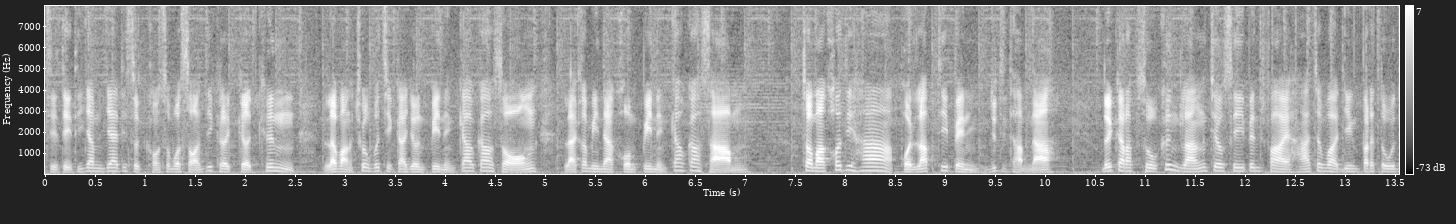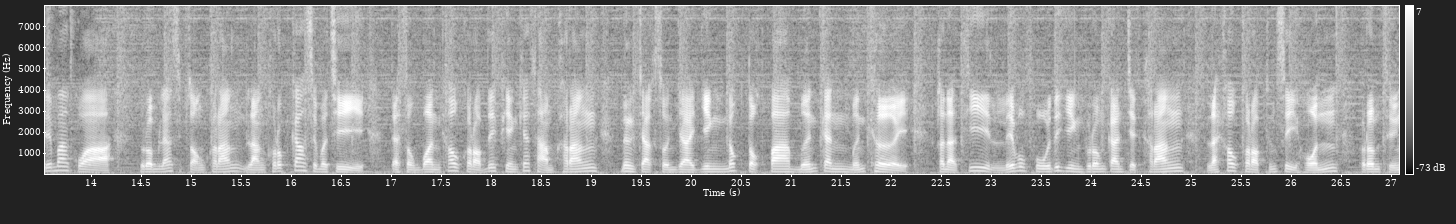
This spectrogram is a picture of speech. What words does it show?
สถิติที่ย่ำแย่ที่สุดของสโมสรที่เคยเกิดขึ้น ระหว่างช่วงพฤศจิกายนปี 1992 และก็มีนาคมปี 1993 ต่อมาข้อที่ 5 ผลลัพธ์ที่เป็นยุติธรรมนะ โดยกลับสู่ครึ่งหลังเชลซีเป็นฝ่ายหาจังหวะยิงประตูได้มากกว่า รวมแล้ว 12 ครั้งหลังครบ 90นาที แต่ส่งบอลเข้ากรอบได้เพียงแค่ 3 ครั้ง เนื่องจากส่วนใหญ่ยิงนกตกปลาเหมือนกันเหมือนเคย ขณะที่ลิเวอร์พูลได้ยิงรวมกัน 7 ครั้ง และเข้ากรอบถึง 4 หน รวมถึง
